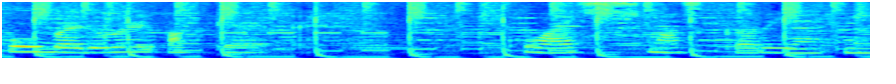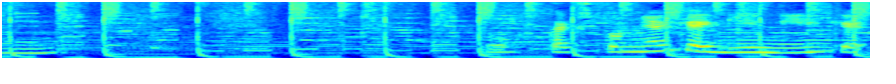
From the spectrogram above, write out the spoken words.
aku by the way pakai kuas masker yang ini. Tuh teksturnya kayak gini kayak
